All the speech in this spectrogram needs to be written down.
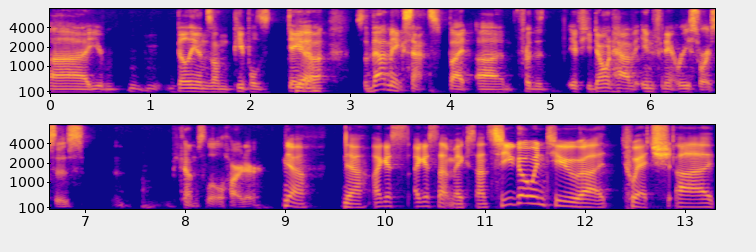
Uh, you're billions on people's data. Yeah. So that makes sense. But uh, for the if you don't have infinite resources, it becomes a little harder. Yeah. Yeah, I guess I guess that makes sense. So you go into uh, Twitch. Uh,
